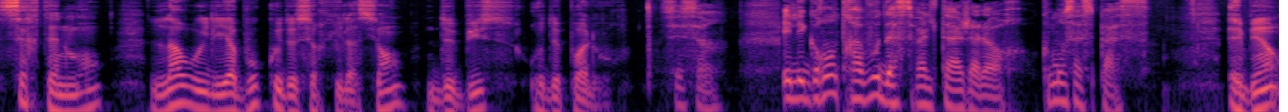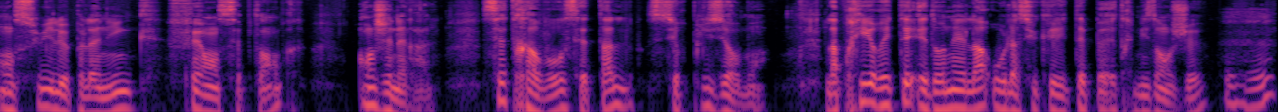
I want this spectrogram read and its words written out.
certainement là où il y a beaucoup de circulation de bus ou de poids lourds. C'est ça. Et les grands travaux d'asphaltage alors, comment ça se passe? Eh bien, on suit le planning fait en septembre. En général, ces travaux s'étalent sur plusieurs mois. La priorité est donnée là où la sécurité peut être mise en jeu. Mhm.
